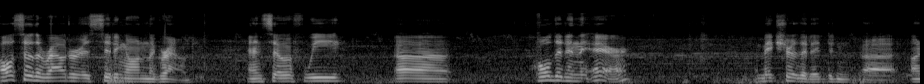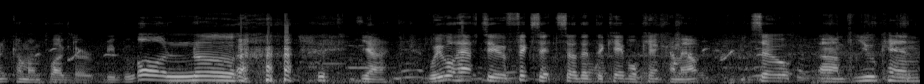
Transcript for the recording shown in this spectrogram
also the router is sitting on the ground. And so if we uh, hold it in the air, make sure that it didn't uh, un- come unplugged or reboot. Oh no! Yeah, we will have to fix it so that the cable can't come out. So um, you can,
